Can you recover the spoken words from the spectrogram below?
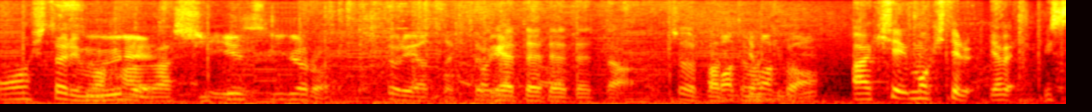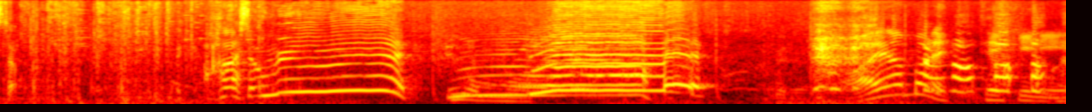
もう一人も剥がし。言い過ぎだろ。一人やった一オッケーやった。やったやったやったちょっとバッてますあ来てるもう来てる。やべミスった。剥がした。うえーうえ謝れ敵に。う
